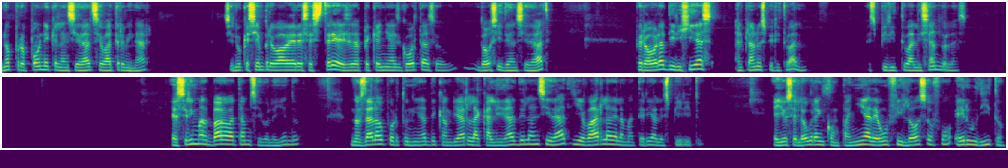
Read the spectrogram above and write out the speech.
no propone que la ansiedad se va a terminar, sino que siempre va a haber ese estrés, esas pequeñas gotas o dosis de ansiedad, pero ahora dirigidas al plano espiritual, espiritualizándolas. El Srimad Bhagavatam, sigo leyendo, nos da la oportunidad de cambiar la calidad de la ansiedad y llevarla de la materia al espíritu. Ello se logra en compañía de un filósofo erudito,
